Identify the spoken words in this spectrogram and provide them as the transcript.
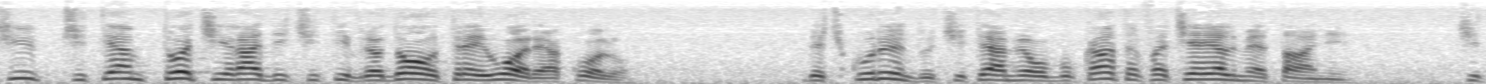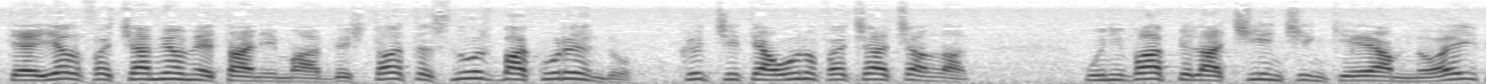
și citeam tot ce era de citit, vreo două, trei ore acolo. Deci curându, citeam eu o bucată, făcea el metanii. Citea el, făceam eu metanii mari. Deci toată slujba curându. Cât citea unul, făcea cealaltă univa pe la 5 încheiam noi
